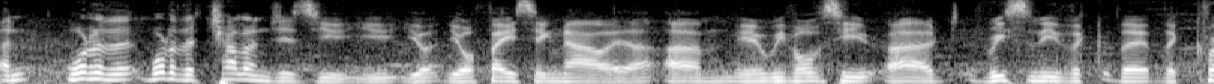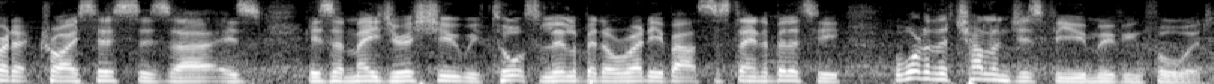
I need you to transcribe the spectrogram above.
And what are the what are the challenges you, you you're facing now? Uh, um, you know, we've obviously uh, recently the, the, the credit crisis is uh, is is a major issue. We've talked a little bit already about sustainability, but what are the challenges for you moving forward?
